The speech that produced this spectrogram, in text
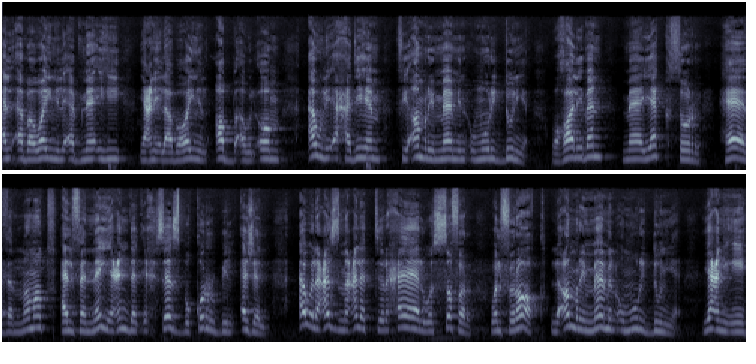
الأبوين لأبنائه يعني الأبوين الأب أو الأم أو لأحدهم في أمر ما من أمور الدنيا وغالبا ما يكثر هذا النمط الفني عند الإحساس بقرب الأجل أو العزم على الترحال والسفر والفراق لأمر ما من أمور الدنيا يعني إيه؟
